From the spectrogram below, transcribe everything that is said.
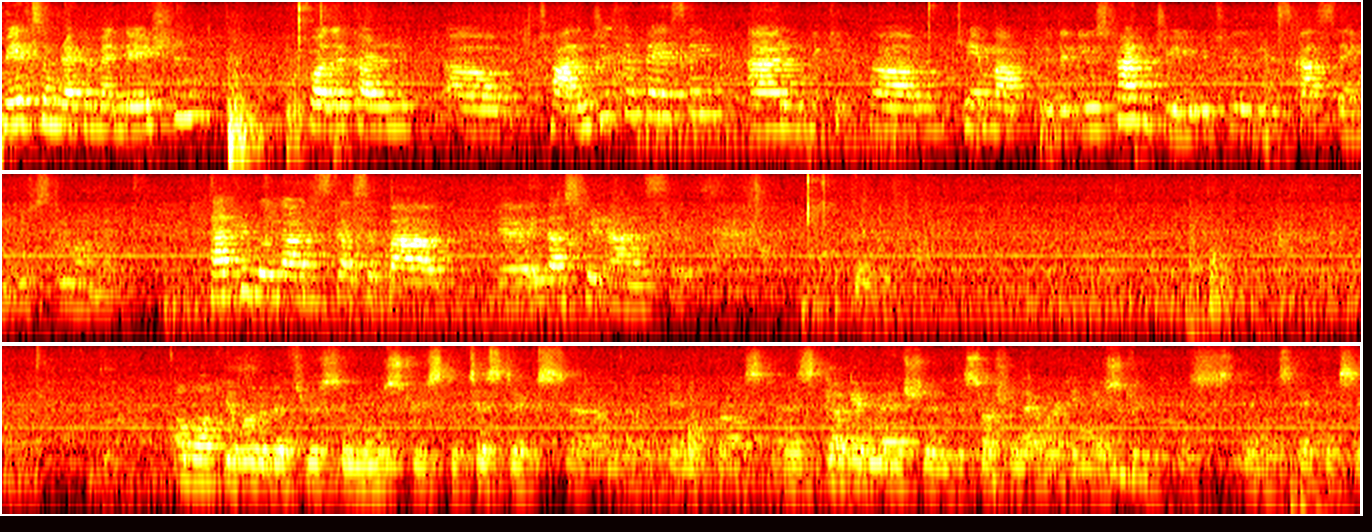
made some recommendation for the current uh, challenges they're facing and we um, came up with a new strategy which we'll be discussing in just a moment. Patrick will now discuss about the industry analysis. I'll walk you a little bit through some industry statistics um, that we came across. As Doug had mentioned, the social networking industry is in its infancy,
